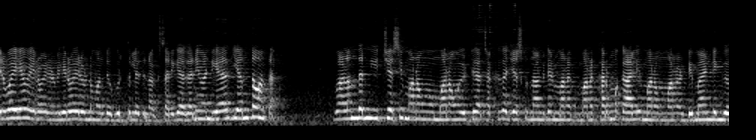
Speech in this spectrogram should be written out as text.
ఇరవై ఇరవై రెండు ఇరవై రెండు మంది గుర్తులేదు నాకు సరిగా కానివ్వండి. అది ఎంతో అంత వాళ్ళందరినీ ఇచ్చేసి మనం మనం ఇటుగా చక్కగా చేసుకుందాం కానీ మన మన కర్మకాలి మనం మనం డిమాండింగ్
